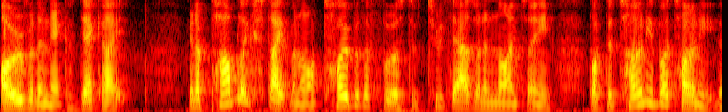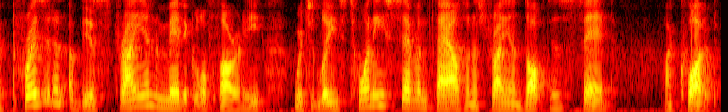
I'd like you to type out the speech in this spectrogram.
over the next decade. In a public statement on October the 1st of 2019, Dr. Tony Bartone, the president of the Australian Medical Authority, which leads 27,000 Australian doctors, said, I quote,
